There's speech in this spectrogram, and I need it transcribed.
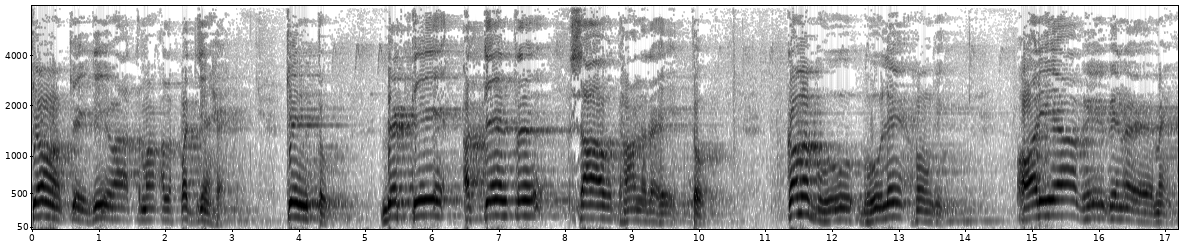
क्योंकि जीवात्मा अल्पज्ञ है। किंतु व्यक्ति अत्यंत सावधान रहे तो कम भू, भूले होंगी। और यह भी विनय में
